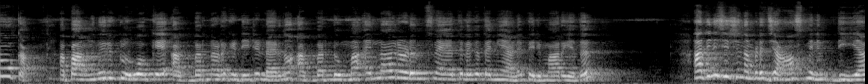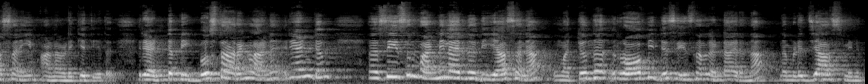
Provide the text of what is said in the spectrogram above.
നോക്കാം. അപ്പൊ അങ്ങനെ ഒരു ക്ലൂ ഒക്കെ അക്ബറിനോട് കിട്ടിയിട്ടുണ്ടായിരുന്നു. അക്ബറിന്റെ ഉമ്മ എല്ലാവരോടും സ്നേഹത്തിലൊക്കെ തന്നെയാണ് പെരുമാറിയത്. അതിനുശേഷം നമ്മുടെ ജാസ്മിനും ദിയാസനയും ആണ് അവിടേക്ക് എത്തിയത്. രണ്ട് ബിഗ് ബോസ് താരങ്ങളാണ്. രണ്ടും സീസൺ വണ്ണിലായിരുന്നു ദിയാസന മറ്റൊന്ന് റോബിന്റെ സീസണിൽ ഉണ്ടായിരുന്ന നമ്മുടെ ജാസ്മിനും.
